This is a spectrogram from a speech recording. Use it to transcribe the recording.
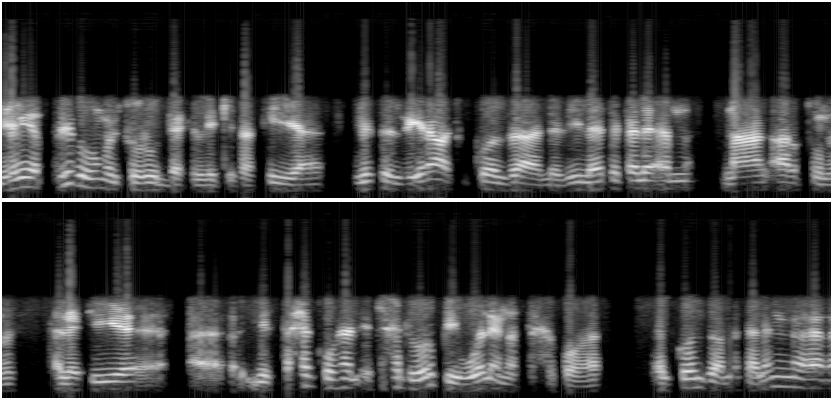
ما يفرضه من شروط داخل الاتفاقية مثل زراعه الكولزا الذي لا تتلائم مع الأرض تونس التي آه، يستحقها الاتحاد الأوروبي ولا نستحقها. الكولزا مثلا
